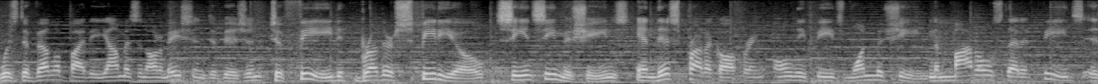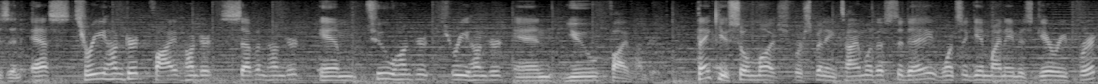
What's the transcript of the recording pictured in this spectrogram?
was developed by the Yamazen Automation Division to feed Brother Speedio CNC machines and this product offering only feeds one machine. The models that it feeds is an S300, 500, 700, M200, 300, and U500. Thank you so much for spending time with us today. Once again, my name is Gary Frick,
